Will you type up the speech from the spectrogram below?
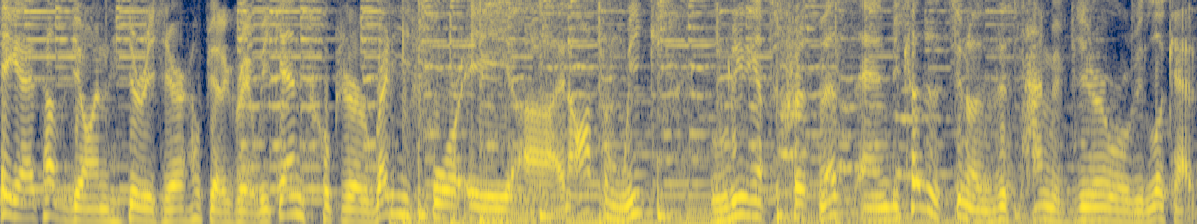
Hey guys, how's it going? Yuri here. Hope you had a great weekend. Hope you're ready for a uh, an awesome week leading up to Christmas. And because it's you know this time of year where we look at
